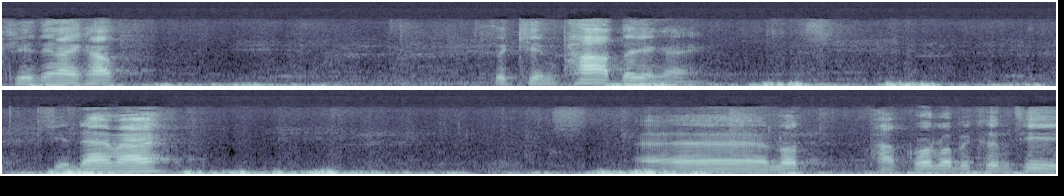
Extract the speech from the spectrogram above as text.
เขียนยังไงครับ จะเขียนภาพได้ยังไง เขียนได้ไหม รถผักรถรถไปเคลื่อนที่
